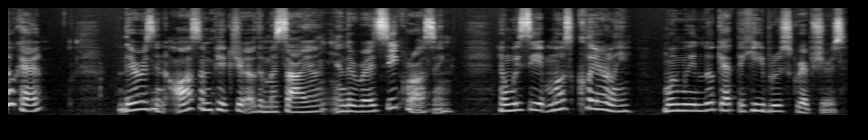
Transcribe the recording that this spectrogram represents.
Okay. There is an awesome picture of the Messiah in the Red Sea crossing, and we see it most clearly when we look at the Hebrew scriptures.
